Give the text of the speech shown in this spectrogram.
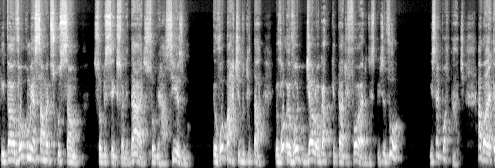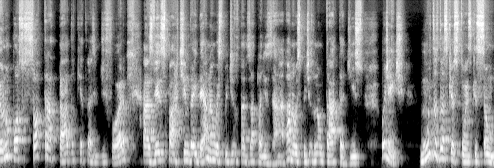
Então, eu vou começar uma discussão sobre sexualidade, sobre racismo, eu vou partir do que está, eu vou, eu vou dialogar com o que está de fora do espiritismo? Vou. Isso é importante. Agora, eu não posso só tratar do que é trazido de fora, às vezes partindo da ideia, ah, não, o espiritismo está desatualizado, ah, não, o espiritismo não trata disso. Ô, gente, muitas das questões que são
